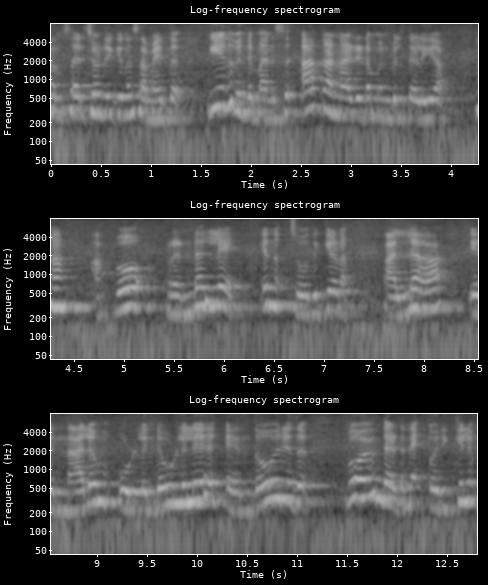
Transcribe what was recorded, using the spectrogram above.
സംസാരിച്ചുകൊണ്ടിരിക്കുന്ന സമയത്ത് ഗീതുവിന്റെ മനസ്സ് ആ കണ്ണാടിയുടെ മുൻപിൽ തെളിയാം. ആ അപ്പോൾ ഫ്രണ്ടല്ലേ എന്ന് ചോദിക്കണം അല്ല എന്നാലും ഉള്ളിന്റെ ഉള്ളിൽ എന്തോ ഒരിത് ഗോവിന്ദേട്ടനെ ഒരിക്കലും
